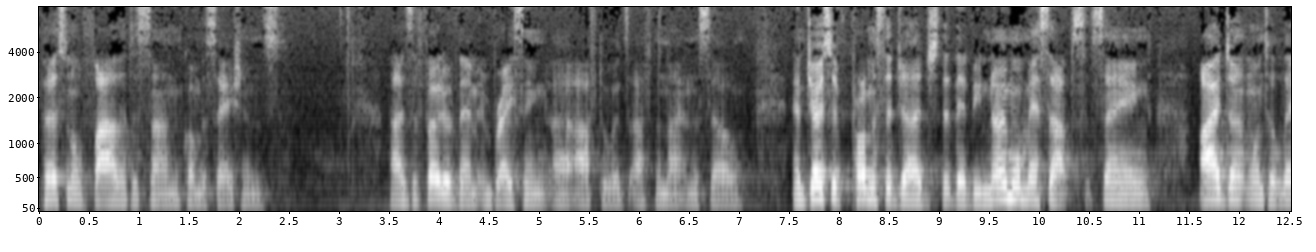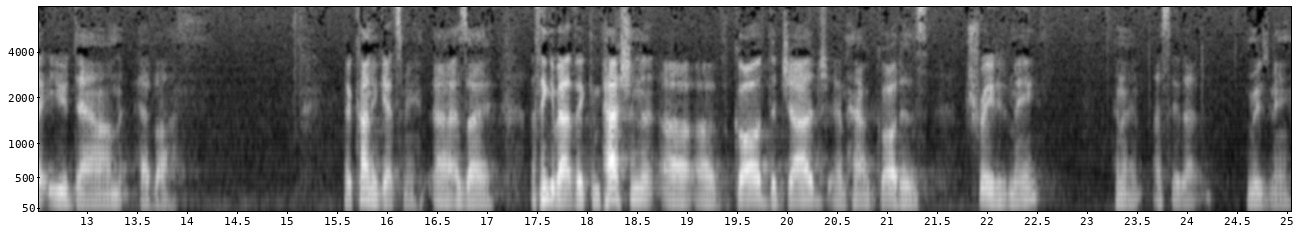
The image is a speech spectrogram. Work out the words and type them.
personal father to son conversations. Uh, there's a photo of them embracing uh, afterwards, after the night in the cell. And Joseph promised the judge that there'd be no more mess ups, saying, I don't want to let you down ever. It kind of gets me uh, as I, I think about the compassion uh, of God, the judge, and how God has treated me. And I, I see that moves me.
